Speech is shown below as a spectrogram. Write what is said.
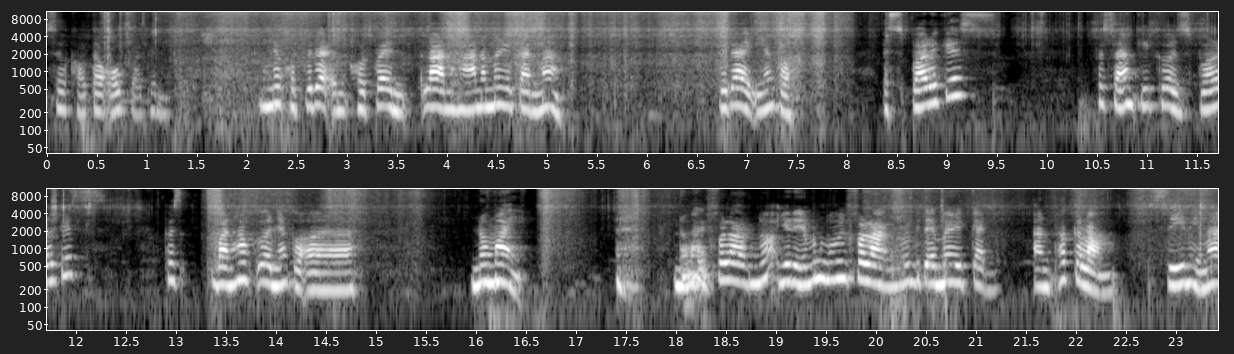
เสื้อเขาเตาอบแบบนี้มันเนี่ยขาไปได้ขาไปร้านอาหารอเมริกันมาไปได้ยังก่อน asparagus ภาษาอังกฤษคือ asparagus ภาษาบ้านเฮาเอิ้นยังก็อ่าหน่อไม้ น่อไม้ฝรั่งเนาะอยู่นี่มันบ่มีฝรั่งมันมีแต่อเมริกัน อันผักกะหล่ำสีนี่มา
